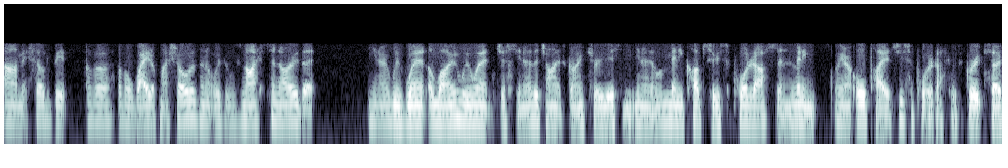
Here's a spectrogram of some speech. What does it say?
um, it felt a bit of a of a weight off my shoulders and it was it was nice to know that you know we weren't alone. We weren't just you know the Giants going through this. And, you know there were many clubs who supported us and many you know all players who supported us as a group. So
